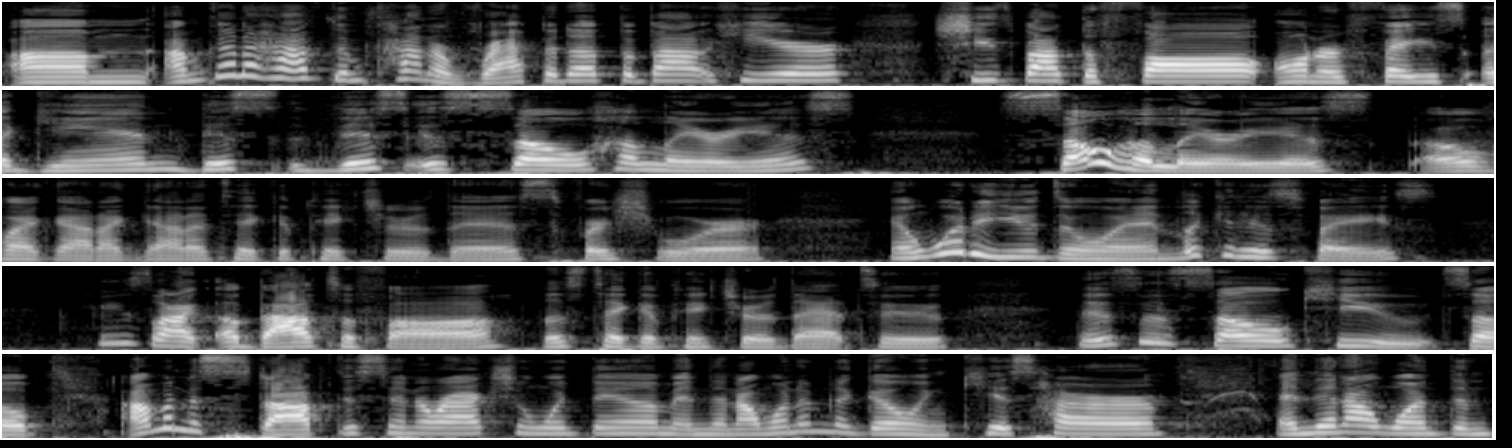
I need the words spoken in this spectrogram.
Um, I'm gonna have them kind of wrap it up about here. She's about to fall on her face again. This this is so hilarious so hilarious. Oh my god, I gotta take a picture of this for sure. And what are you doing? Look at his face. He's like about to fall. Let's take a picture of that too. This is so cute. So I'm going to stop this interaction with them and then I want them to go and kiss her. And then I want them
